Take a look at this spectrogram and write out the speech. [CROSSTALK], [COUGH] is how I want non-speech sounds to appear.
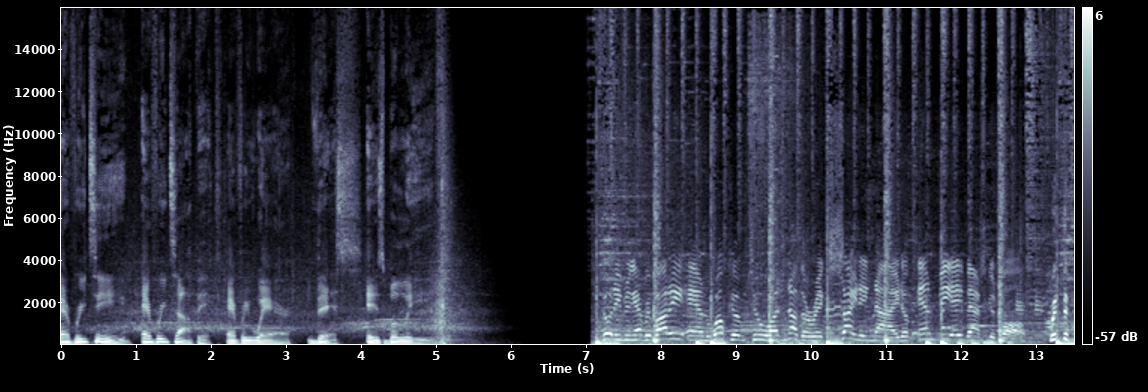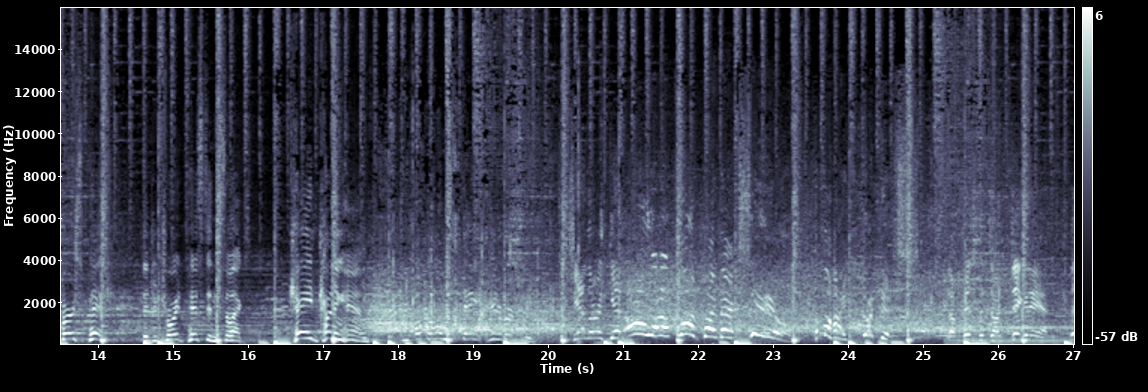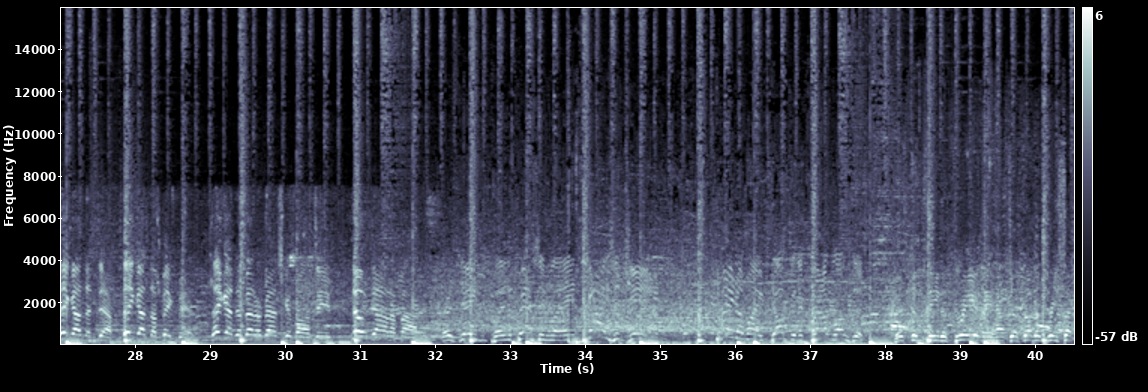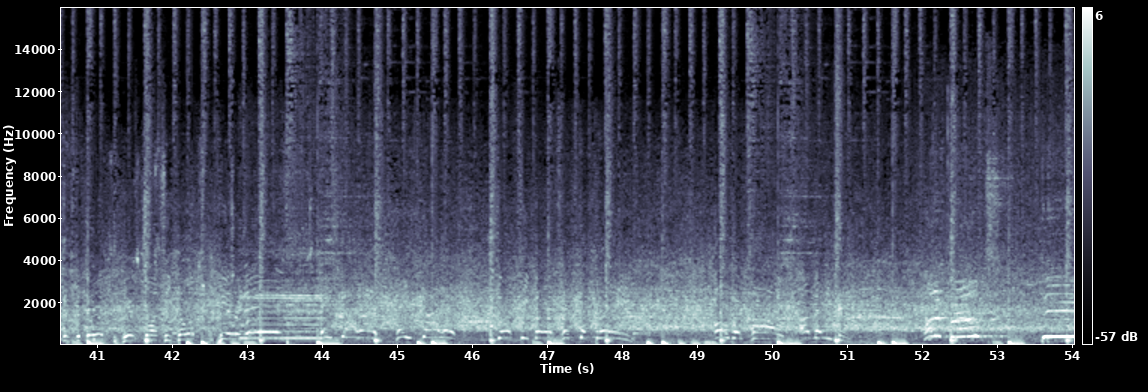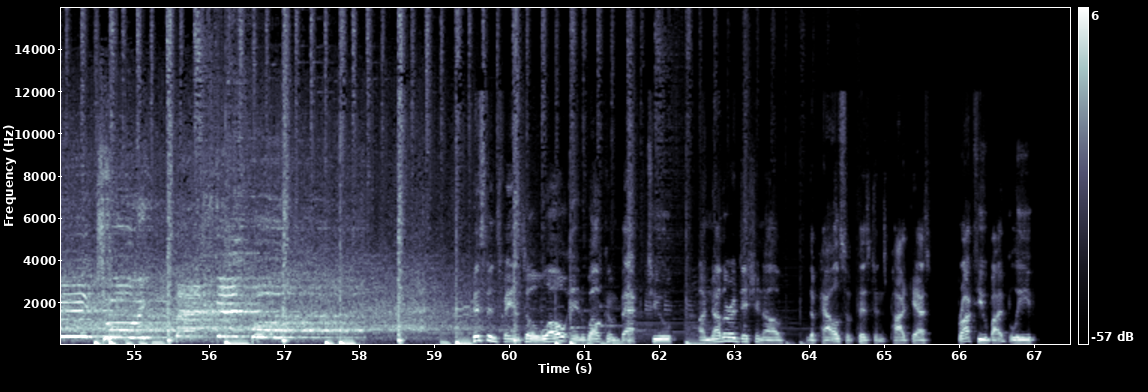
Every team, every topic, everywhere. This is Believe. Good evening, everybody, and welcome to another exciting night of NBA basketball. With the first pick, the Detroit Pistons select Cade Cunningham from Oklahoma State University. Chandler again. Oh, The Pistons are digging in. They got the depth. They got the big men. They got the better basketball team. No doubt about it. There's Jaden playing the passing lane. Skies a jam. Dynamite dunk, and the crowd loves it. Pistons need a three, and they have just under three seconds to do it. Here's Chauncey Billups. Here it is. Pistons fans, hello and welcome back to another edition of the Palace of Pistons podcast brought to you by Believe.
